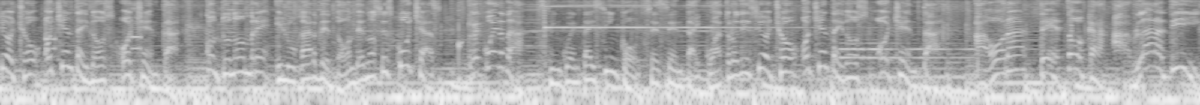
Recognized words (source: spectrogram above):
64 18 82 80 con tu nombre y lugar de donde nos escuchas. Recuerda 55 64 18 82 80. Ahora te toca hablar a ti.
